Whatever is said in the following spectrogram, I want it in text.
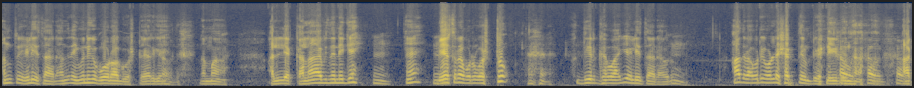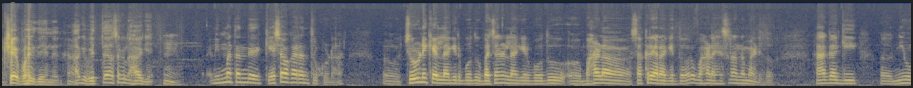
ಅಂತೂ ಎಳಿತಾರೆ. ಅಂದರೆ ಇವನಿಗೆ ಬೋರ್ ಆಗುವಷ್ಟು ಯಾರಿಗೆ ನಮ್ಮ ಅಲ್ಲಿಯ ಕಲಾವಿದನಿಗೆ ಬೇಸರ ಬರುವಷ್ಟು ದೀರ್ಘವಾಗಿ ಎಳಿತಾರೆ ಅವರು. ಆದರೆ ಅವರಿಗೆ ಒಳ್ಳೆ ಶಕ್ತಿ ಉಂಟು ಹೇಳಿ ಇದನ್ನ. ಹೌದು, ಹೌದು. ಆಕ್ಷೇಪ ಇದೆ ಏನಿದೆ ಹಾಗೆ ವ್ಯತ್ಯಾಸಗಳು ಹಾಗೆ. ನಿಮ್ಮ ತಂದೆ ಕೇಶವ ಕಾರಂತರು ಕೂಡ ಚೂರ್ಣಿಕೆಯಲ್ಲಾಗಿರ್ಬೋದು ಭಜನೆಯಲ್ಲಾಗಿರ್ಬೋದು ಬಹಳ ಸಕ್ರಿಯರಾಗಿದ್ದವರು ಬಹಳ ಹೆಸರನ್ನು ಮಾಡಿದರು ಹಾಗಾಗಿ ನೀವು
